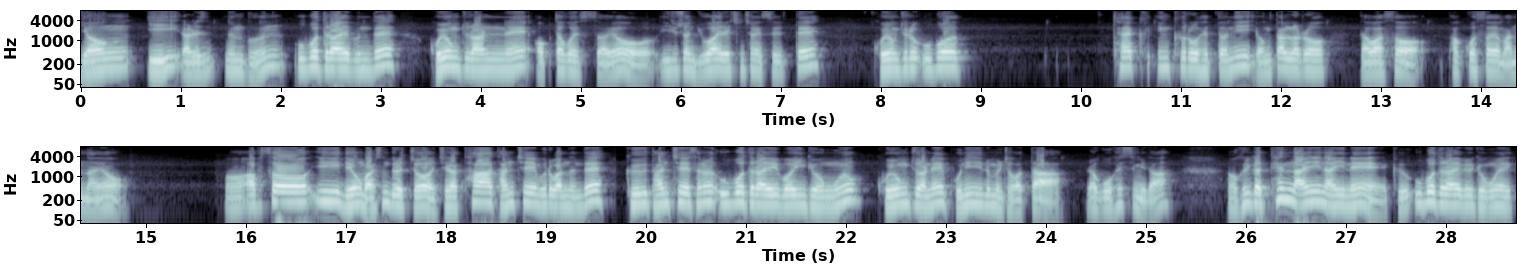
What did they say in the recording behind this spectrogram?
영이라는 분 우버 드라이브인데 고용주란에 없다고 했어요. 2주 전 UI를 신청했을 때 고용주를 Uber Tech Inc로 했더니 0달러로 나와서 바꿨어요. 맞나요? 어, 앞서 이 내용 말씀드렸죠. 제가 타 단체에 물어봤는데 그 단체에서는 우버 드라이버인 경우 고용주란에 본인 이름을 적었다 라고 했습니다. 어, 그러니까 1099의 그 우버 드라이버 경우에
